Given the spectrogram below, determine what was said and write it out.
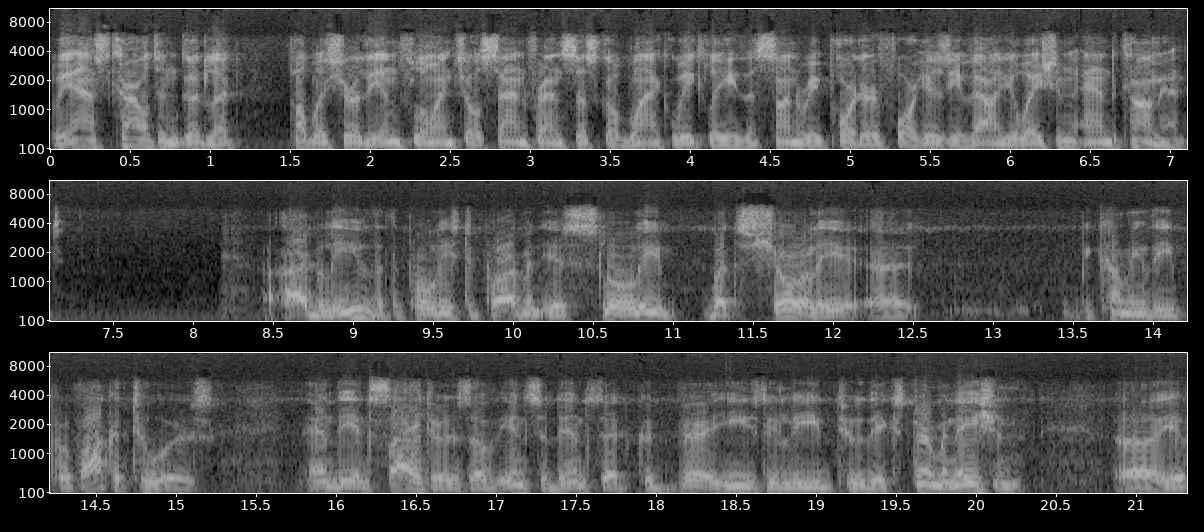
We asked Carlton Goodlett, publisher of the influential San Francisco black weekly The Sun Reporter, for his evaluation and comment. I believe that the police department is slowly but surely uh, becoming the provocateurs and the inciters of incidents that could very easily lead to the extermination, uh, if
